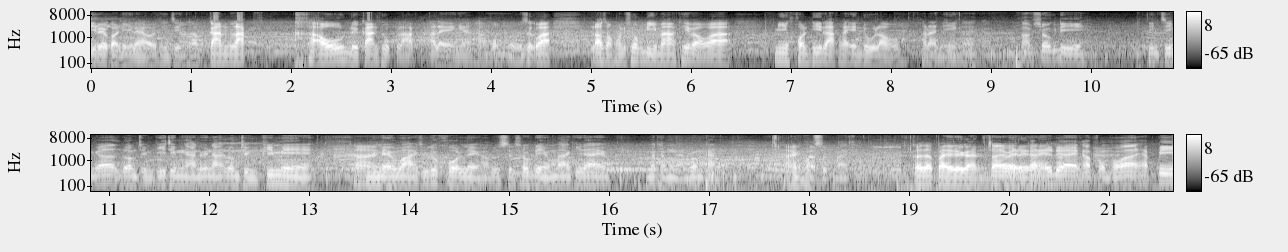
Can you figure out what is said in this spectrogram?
ดีไปกว่านี้แล้ว จริง ๆ ครับ การรักเขาหรือการถูกรักอะไรอย่างเงี้ยครับผมรู้สึกว่าเราสองคนโชคดีมากที่แบบว่ามีคนที่รักและเอ็นดูเราขนาดนี้คใช่รับ ครับความโชคดีจริงๆ ก็รวมถึงพี่ทีมงานด้วยนะ รวมถึงพี่เมย์ใช่มีเมย์วายทุกๆคนเลยครับ รู้สึกโชคดีมากๆที่ได้มาทำงานร่วมกัน ใช่มีคครัวาบมสุขมากครับก็จะไปด้วยกันใช่ไปด้วยกันเรื่อยๆครับผมเพราะว่าแฮปปี้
